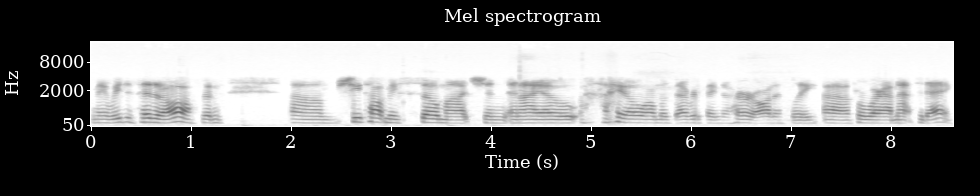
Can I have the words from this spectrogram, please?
man, we just hit it off, and um, she taught me so much, and, and I owe I owe almost everything to her, honestly, uh, for where I'm at today.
